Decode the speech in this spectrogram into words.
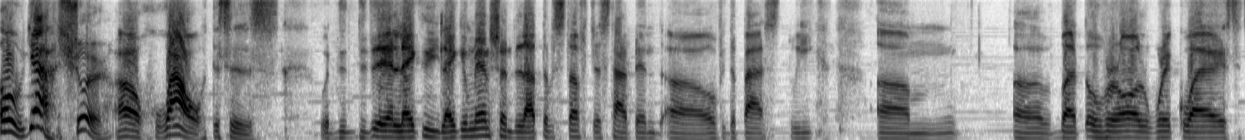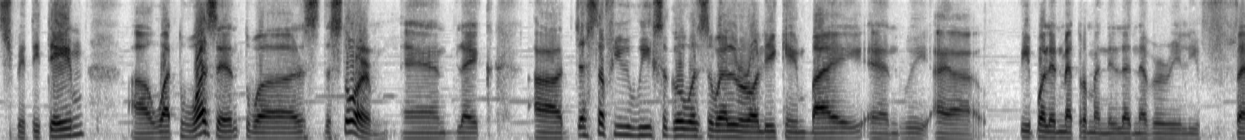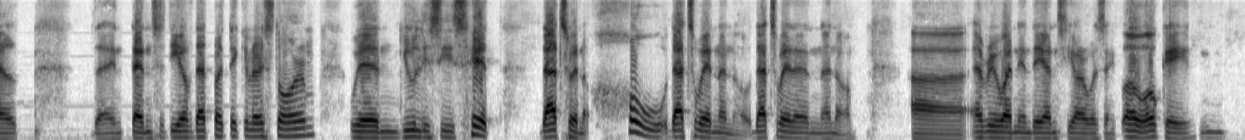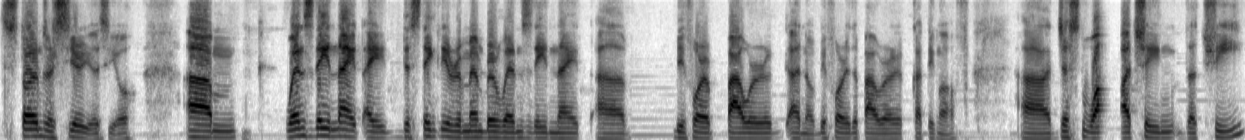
Oh yeah, sure. Oh wow, this is like like you mentioned, a lot of stuff just happened uh, over the past week. Um, uh, but overall, work wise, it's pretty tame. Uh, what wasn't was the storm, and like uh, just a few weeks ago as well, Rolly came by, and we uh, people in Metro Manila never really felt the intensity of that particular storm when Ulysses hit that's when oh that's when ano that's when ano uh everyone in the NCR was like oh okay storms are serious yo. Um Wednesday night I distinctly remember Wednesday night uh before power ano before the power cutting off uh just wa- watching the tree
